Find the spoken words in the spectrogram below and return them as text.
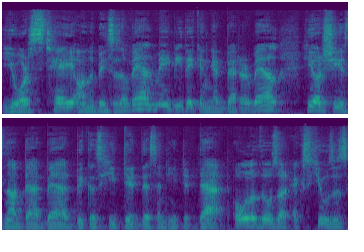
your stay on the basis of, well, maybe they can get better. Well, he or she is not that bad because he did this and he did that. All of those are excuses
